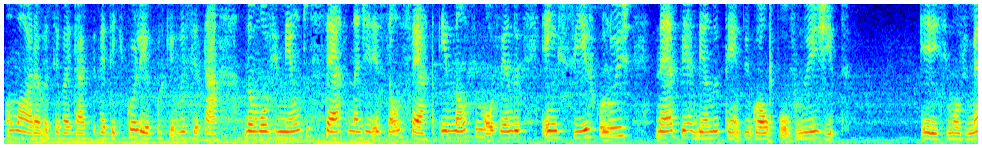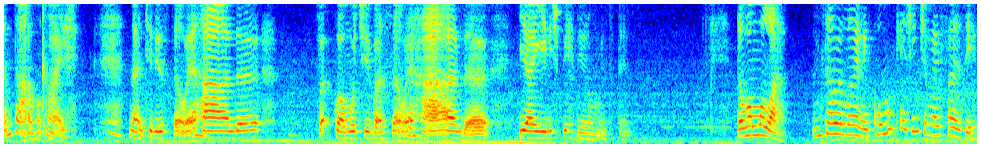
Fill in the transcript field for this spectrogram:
uma hora você vai, tá, vai ter que colher, porque você está no movimento certo, na direção certa, e não se movendo em círculos, né, perdendo tempo igual o povo no Egito. Eles se movimentavam, mas na direção errada, com a motivação errada, e aí eles perderam muito tempo. Então vamos lá. Então, Elaine, como que a gente vai fazer?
